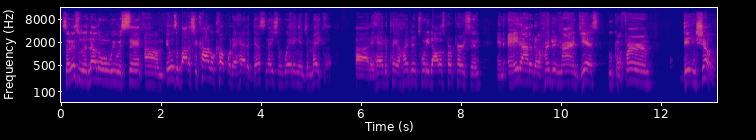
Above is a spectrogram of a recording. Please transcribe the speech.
so this was another one we were sent. Um, it was about a Chicago couple that had a destination wedding in Jamaica. Uh, they had to pay $120 per person, and eight out of the 109 guests who confirmed didn't show.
